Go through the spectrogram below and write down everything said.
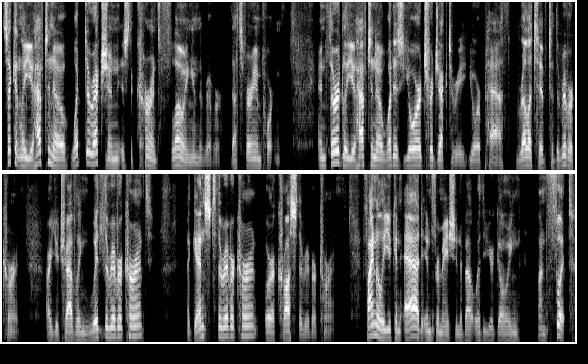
Secondly, you have to know what direction is the current flowing in the river. That's very important. And thirdly, you have to know what is your trajectory, your path relative to the river current. Are you traveling with the river current? against the river current or across the river current. Finally, you can add information about whether you're going on foot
